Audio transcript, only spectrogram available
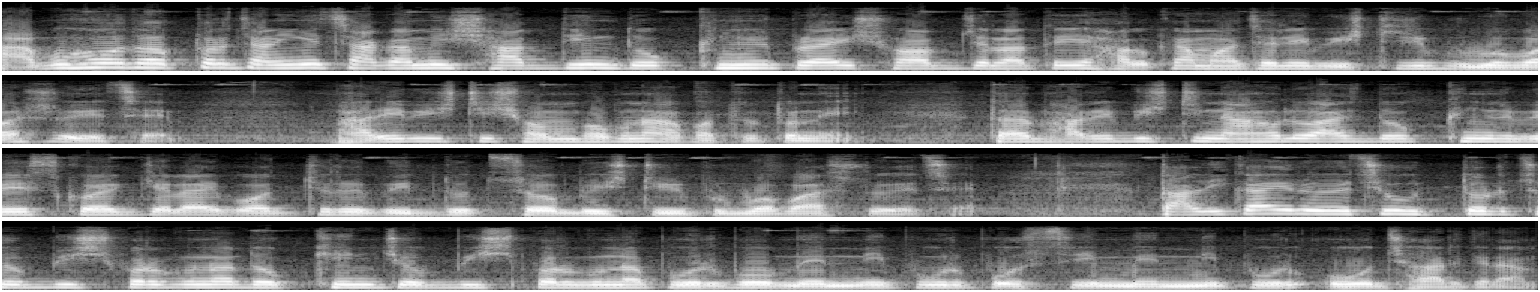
আবহাওয়া দপ্তর জানিয়েছে, আগামী সাত দিন দক্ষিণের প্রায় সব জেলাতেই হালকা মাঝারি বৃষ্টির পূর্বাভাস রয়েছে। ভারী বৃষ্টির সম্ভাবনা আপাতত নেই। তবে ভারী বৃষ্টি না হলেও আজ দক্ষিণের বেশ কয়েক জেলায় বজ্র, বিদ্যুৎ সহ বৃষ্টির পূর্বাভাস রয়েছে। তালিকায় রয়েছে উত্তর চব্বিশ পরগনা, দক্ষিণ চব্বিশ পরগনা, পূর্ব মেদিনীপুর, পশ্চিম মেদিনীপুর ও ঝাড়গ্রাম।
